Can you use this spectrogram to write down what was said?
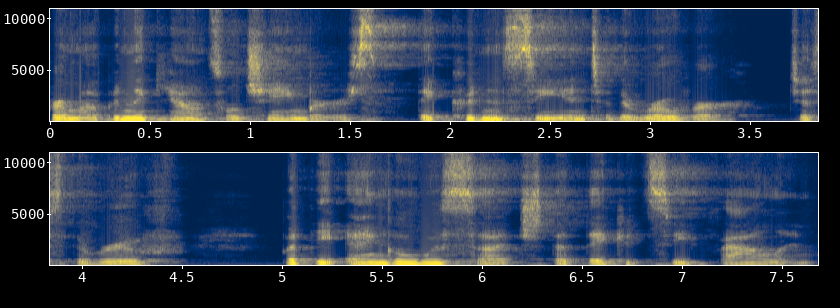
From up in the council chambers, they couldn't see into the rover, just the roof, but the angle was such that they could see Fallon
